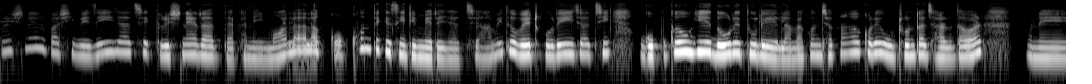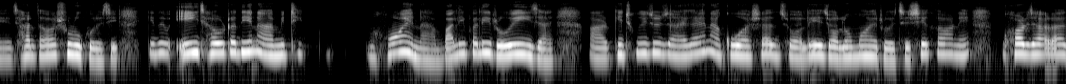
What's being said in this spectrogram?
কৃষ্ণের বাঁশি বেজেই যাচ্ছে, কৃষ্ণের রাত দেখা নেই। ময়লাওয়ালা কখন থেকে সিটি মেরে যাচ্ছে? আমি তো ওয়েট করেই যাচ্ছি। গপুকেও গিয়ে দৌড়ে তুলে এলাম। এখন ঝাঁকাঙা করে উঠোনটা ঝাড় দেওয়ার মানে ঝাড় দেওয়া শুরু করেছি। কিন্তু এই ঝাড়ুটা দিয়ে না আমি ঠিক হয় না, বালি বালি রয়েই যায়। আর কিছু কিছু জায়গায় না কুয়াশার জলে জলময় রয়েছে, সে কারণে ঘর ঝাড়ার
